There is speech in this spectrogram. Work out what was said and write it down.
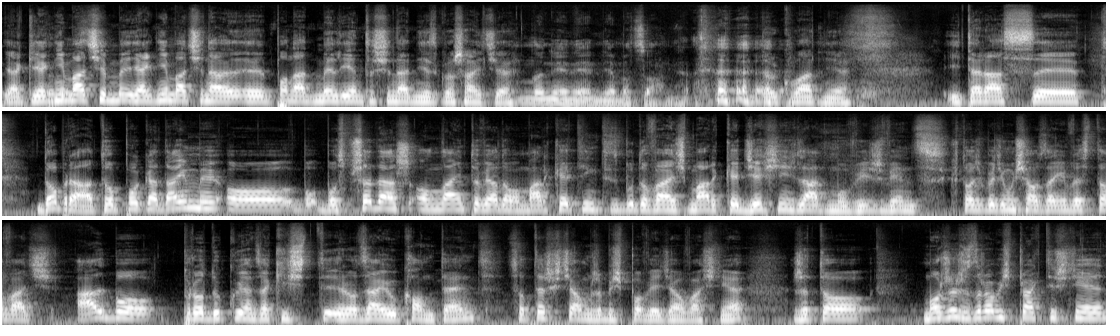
Jak, jak, nie, macie, jak nie macie na y, ponad milion, to się nawet nie zgłaszajcie. no nie, nie, nie ma co. Nie. Dokładnie. I teraz, y, dobra, to pogadajmy o, bo, bo sprzedaż online to wiadomo, marketing, ty zbudowałeś markę 10 lat mówisz, więc ktoś będzie musiał zainwestować albo produkując jakiś rodzaju content, co też chciałbym, żebyś powiedział właśnie, że to możesz zrobić praktycznie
